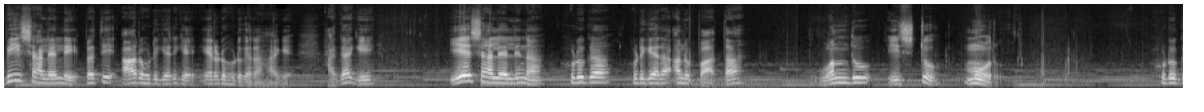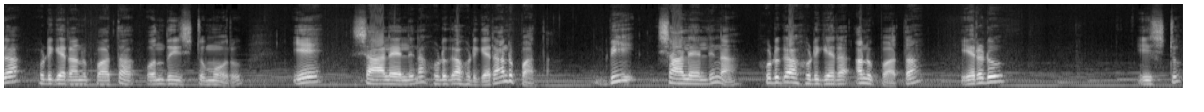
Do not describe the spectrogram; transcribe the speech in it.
ಬಿ ಶಾಲೆಯಲ್ಲಿ ಪ್ರತಿ ಆರು ಹುಡುಗಿಯರಿಗೆ ಎರಡು ಹುಡುಗರ ಹಾಗೆ. ಹಾಗಾಗಿ, ಎ ಶಾಲೆಯಲ್ಲಿನ ಹುಡುಗ, ಹುಡುಗಿಯರ ಅನುಪಾತ ಒಂದು ಇಷ್ಟು ಮೂರು. ಹುಡುಗ, ಹುಡುಗಿಯರ ಅನುಪಾತ ಒಂದು ಇಷ್ಟು ಮೂರು. ಎ ಶಾಲೆಯಲ್ಲಿನ ಹುಡುಗ, ಹುಡುಗಿಯರ ಅನುಪಾತ. ಬಿ ಶಾಲೆಯಲ್ಲಿನ ಹುಡುಗ, ಹುಡುಗಿಯರ ಅನುಪಾತ ಎರಡು ಇಷ್ಟು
